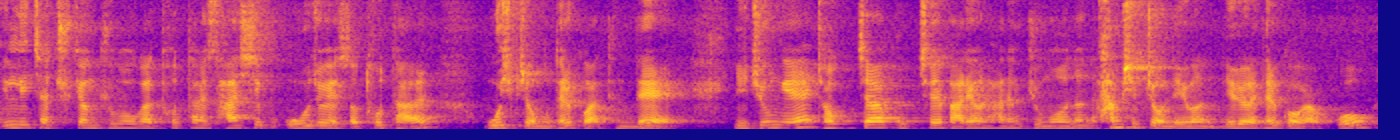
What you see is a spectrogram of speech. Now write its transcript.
1, 2차 추경 규모가 토탈 45조에서 토탈 50조 정도 될 것 같은데 이 중에 적자 국채 발행을 하는 규모는 30조 내외, 내외가 될 것 같고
